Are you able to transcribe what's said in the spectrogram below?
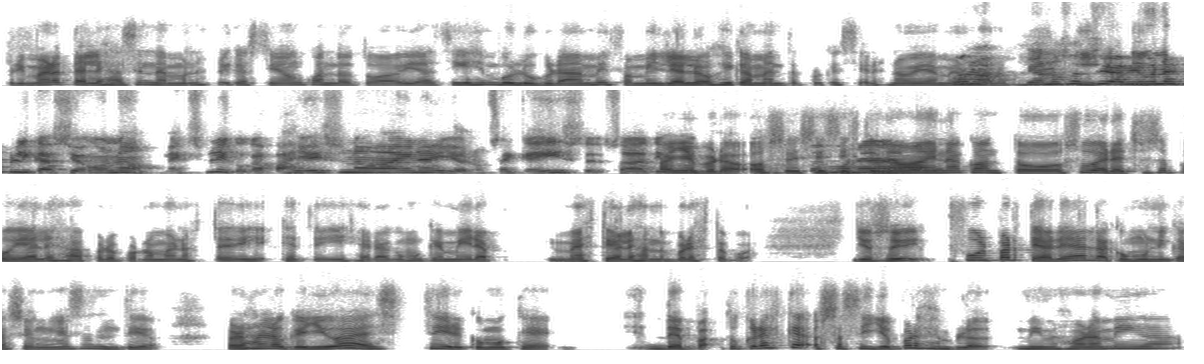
primero te alejas sin darme una explicación cuando todavía sigues involucrada en mi familia, lógicamente, porque si eres novia de mi Bueno, hermano. yo no sé Y- si había y- una explicación o no, me explico, capaz yo hice una vaina y yo no sé qué hice, o sea, tipo, Coño, pero, o sea, si es hiciste una- una vaina con todo su derecho se podía alejar, pero por lo menos te di- que te dijera como que, mira, me estoy alejando por esto, pues. Yo soy full partidaria de la comunicación en ese sentido, pero es lo que yo iba a decir, como que, de, ¿tú crees que, o sea, si yo, por ejemplo, mi mejor amiga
